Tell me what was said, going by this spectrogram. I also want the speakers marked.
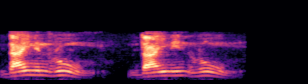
Speaker 1: dining room. Dining room.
